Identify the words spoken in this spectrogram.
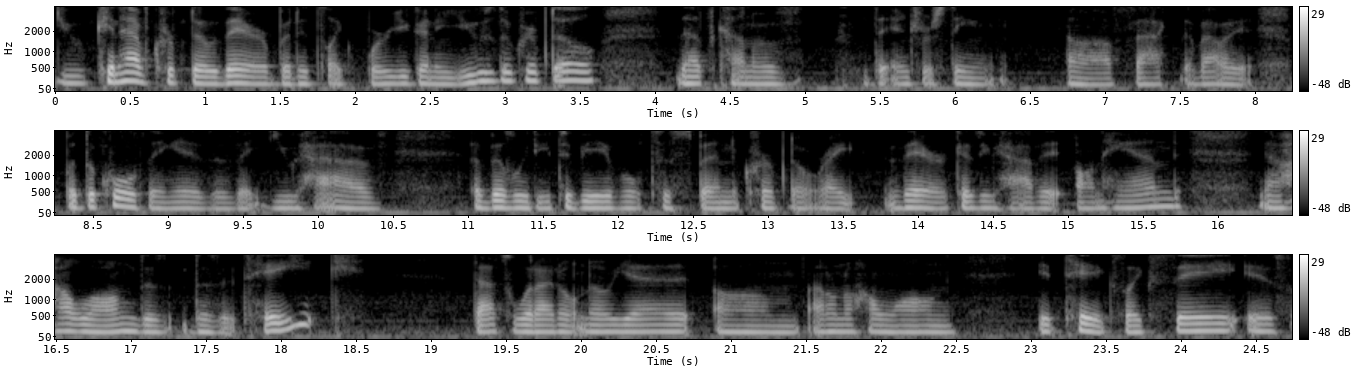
you can have crypto there, but it's like where you're going to use the crypto. That's kind of the interesting uh, fact about it. But the cool thing is, is that you have ability to be able to spend crypto right there because you have it on hand. Now, how long does does it take? That's what I don't know yet. Um, I don't know how long it takes. Like, say if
